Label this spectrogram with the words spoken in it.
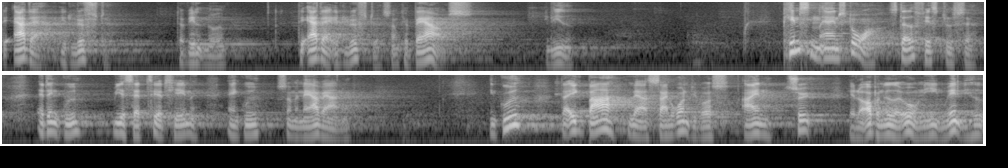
Det er da et løfte, der vil noget. Det er da et løfte, som kan bære os i livet. Pinsen er en stor stadfæstelse af den Gud, vi er sat til at tjene, af en Gud, som er nærværende. En Gud, der ikke bare lader os sejle rundt i vores egen sø, eller op og ned ad åen i en uendelighed,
